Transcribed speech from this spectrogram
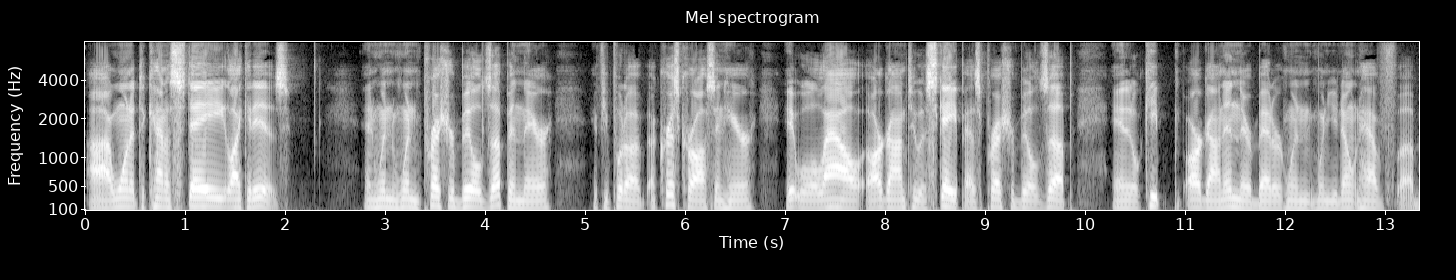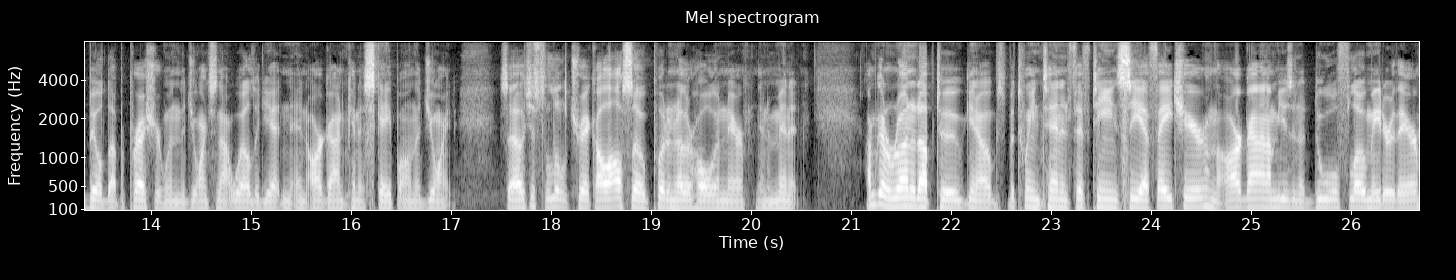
I want it to kind of stay like it is. And when, when pressure builds up in there, if you put a, a, crisscross in here, it will allow argon to escape as pressure builds up, and it'll keep argon in there better when, when you don't have uh, buildup of pressure when the joint's not welded yet, and, and argon can escape on the joint. So it's just a little trick. I'll also put another hole in there in a minute. I'm going to run it up to, you know, between 10 and 15 CFH here on the argon. I'm using a dual flow meter there.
